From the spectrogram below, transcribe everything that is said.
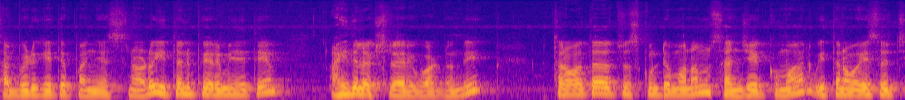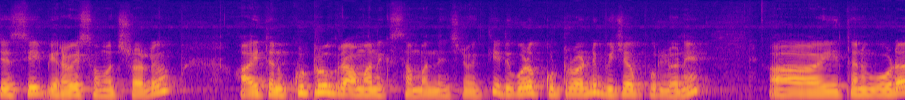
సభ్యుడికి అయితే పనిచేస్తున్నాడు. ఇతని పేరు మీద అయితే ఐదు లక్షల రివార్డు ఉంది. తర్వాత చూసుకుంటే మనం సంజయ్ కుమార్ ఇతని వయసు వచ్చేసి ఇరవై సంవత్సరాలు. ఇతను కుట్రు గ్రామానికి సంబంధించిన వ్యక్తి. ఇది కూడా కుట్రు అంటే బిజాపూర్లోనే. ఇతను కూడా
